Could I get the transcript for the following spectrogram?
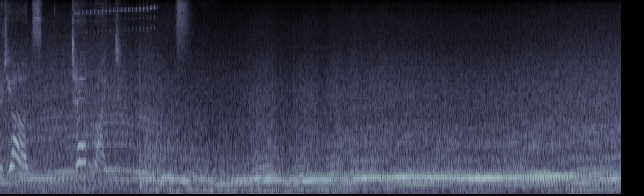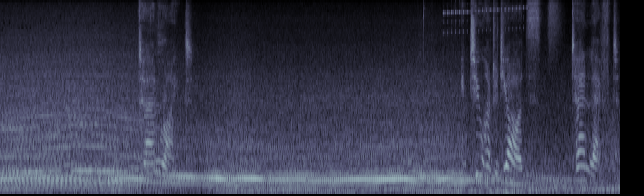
200 yards, turn right. Turn right. In 200 yards, turn left.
